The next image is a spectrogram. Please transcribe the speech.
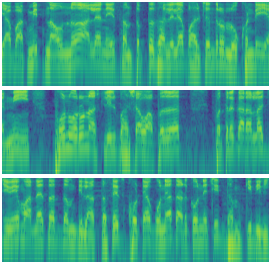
या बातमीत नाव न आल्याने संतप्त झालेल्या भालचंद्र लोखंडे यांनी फोनवरून अश्लील भाषा वापरत पत्रकाराला जिवे मारण्याचा दम दिला तसेच खोट्या गुन्ह्यात अडकवण्याची धमकी दिली.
